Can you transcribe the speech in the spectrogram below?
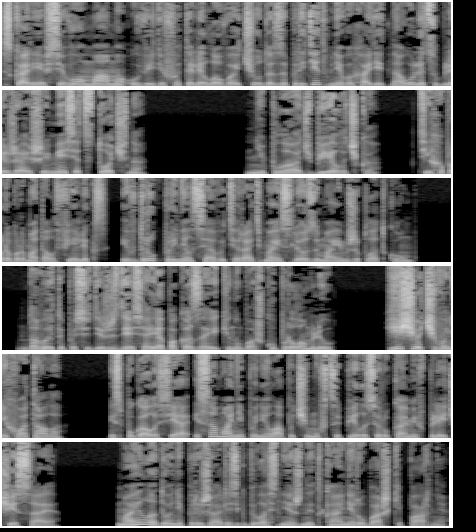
Скорее всего, мама, увидев это лиловое чудо, запретит мне выходить на улицу ближайший месяц точно. «Не плачь, Белочка», — тихо пробормотал Феликс и вдруг принялся вытирать мои слезы моим же платком. «Давай ты посидишь здесь, а я пока Заикину башку проломлю». «Еще чего не хватало!» Испугалась я и сама не поняла, почему вцепилась руками в плечи Исая. Мои ладони прижались к белоснежной ткани рубашки парня.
